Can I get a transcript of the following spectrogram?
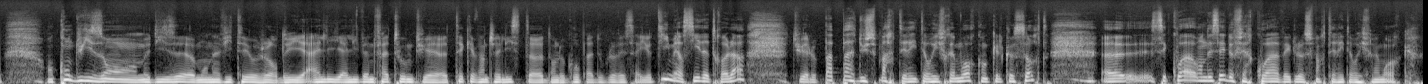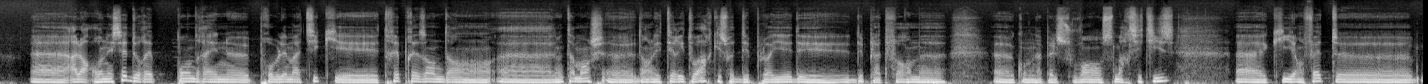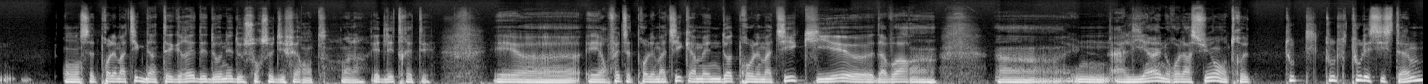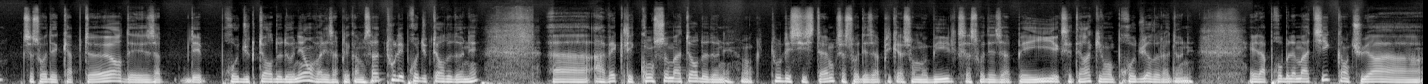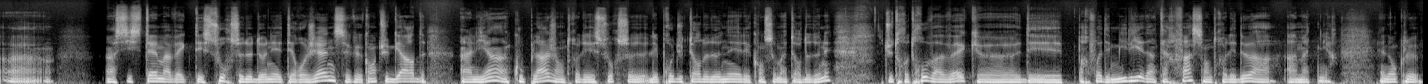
en conduisant, me disait mon invité aujourd'hui, Ali, Ali Ben Fatoum. Tu es tech evangelist dans le groupe AWS IoT. Merci d'être là. Tu es le papa du Smart Territory Framework en quelque sorte. C'est quoi On essaye de faire quoi avec le Smart Territory Framework? Euh, alors, on essaie de répondre à une problématique qui est très présente dans, euh, notamment euh, dans les territoires qui souhaitent déployer des, plateformes qu'on appelle souvent smart cities, qui en fait ont cette problématique d'intégrer des données de sources différentes, voilà, et de les traiter. Et, en fait, cette problématique amène d'autres problématiques, qui est d'avoir un lien, une relation entre tous les systèmes, que ce soit des capteurs, des, des, producteurs de données, on va les appeler comme ça, tous les producteurs de données, euh, avec les consommateurs de données. Donc tous les systèmes, que ce soit des applications mobiles, que ce soit des API, etc., qui vont produire de la donnée. Et la problématique, quand tu as... Euh, un système avec des sources de données hétérogènes, c'est que quand tu gardes un lien, un couplage entre les sources, les producteurs de données et les consommateurs de données, tu te retrouves avec euh, des, parfois des milliers d'interfaces entre les deux à, à maintenir. Et donc le,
